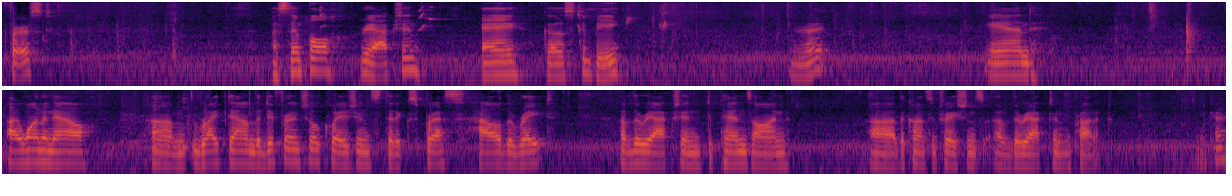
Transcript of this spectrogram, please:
first a simple reaction. A goes to B. All right? And I want to now um, write down the differential equations that express how the rate of the reaction depends on uh, the concentrations of the reactant and product. Okay?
